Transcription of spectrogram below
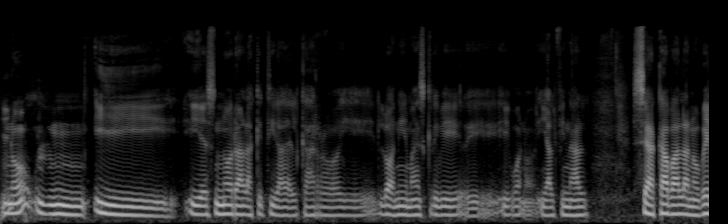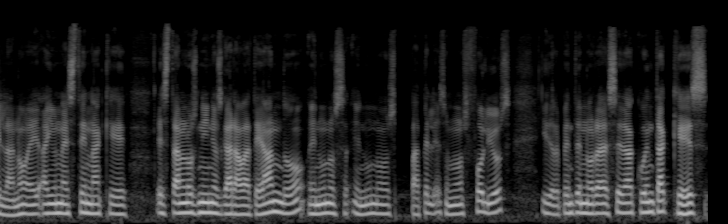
¿no? Mm, y, y, es Nora la que tira del carro y lo anima a escribir y, y bueno, y al final se acaba la novela, ¿no? Eh, hay una escena que están los niños garabateando en unos, en unos papeles, en unos folios, y de repente Nora se da cuenta que es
